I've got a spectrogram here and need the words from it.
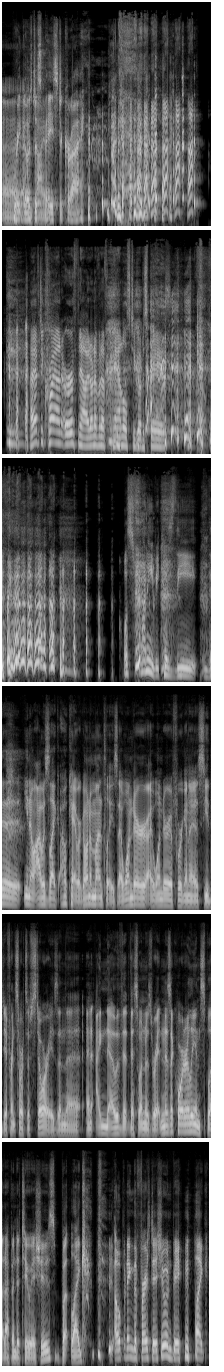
Uh, Where he goes to time. space to cry. I have to cry on Earth now. I don't have enough panels to go to space. Well, it's funny because the the you know I was like, okay, we're going to monthlies. I wonder, I wonder if we're gonna see different sorts of stories. And the and I know that this one was written as a quarterly and split up into two issues. But like opening the first issue and being like,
